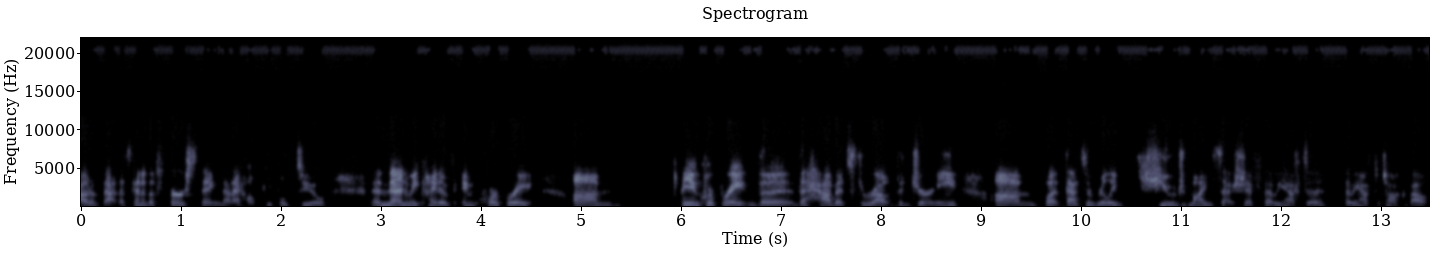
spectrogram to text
out of that. That's kind of the first thing that i help people do. And then we kind of incorporate um, we incorporate the the habits throughout the journey um, but that's a really huge mindset shift that we have to that we have to talk about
